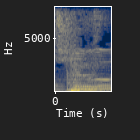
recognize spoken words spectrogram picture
you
